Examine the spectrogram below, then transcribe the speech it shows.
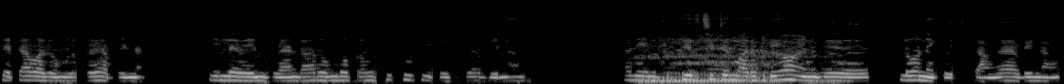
செட் ஆகாது உங்களுக்கு அப்படின்னேன் இல்லை எனக்கு வேண்டாம். ரொம்ப கழுத்து தூக்கிட்டு இருக்கு அப்படின்னாங்க. அது எனக்கு பிரிச்சுட்டு மறுபடியும் எனக்கு லோ நெக் வச்சுட்டாங்க அப்படின்னாங்க.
